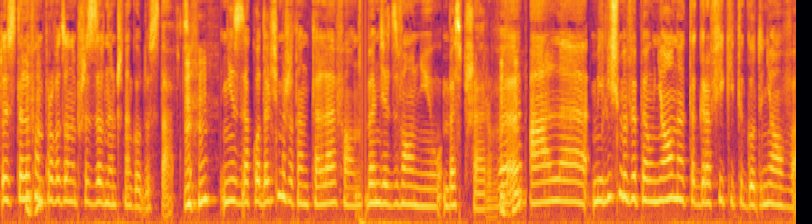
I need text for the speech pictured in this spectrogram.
to jest telefon Mhm. prowadzony przez zewnętrznego dostawcę. Mhm. Nie zakładaliśmy, że ten telefon będzie dzwonił bez przerwy, Mhm. ale mieliśmy wypełnione te grafiki tygodniowe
